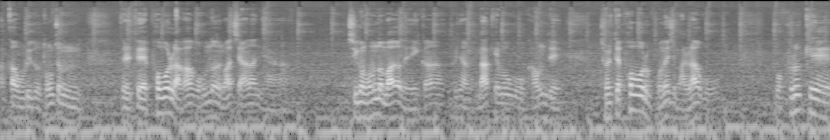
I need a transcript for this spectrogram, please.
아까 우리도 동점 될 때 포볼 나가고 홈런을 맞지 않았냐. 지금 홈런 맞아도 되니까 그냥 낮게 보고 가운데 절대 포볼을 보내지 말라고. 뭐 그렇게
